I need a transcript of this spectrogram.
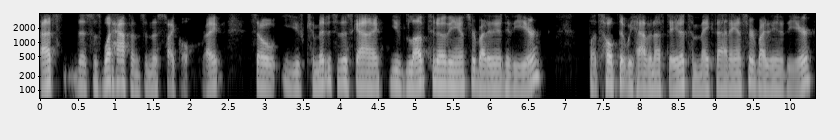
that's this is what happens in this cycle, right? So you've committed to this guy. You'd love to know the answer by the end of the year. Let's hope that we have enough data to make that answer by the end of the year.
